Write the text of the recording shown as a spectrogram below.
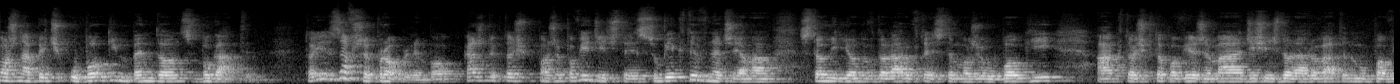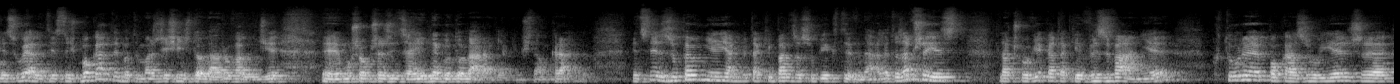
można być ubogim, będąc bogatym? To jest zawsze problem, bo każdy ktoś może powiedzieć, to jest subiektywne, czy ja mam 100 milionów dolarów, to jestem może ubogi, a ktoś, kto powie, że ma 10 dolarów, a ten mu powie, słuchaj, ale ty jesteś bogaty, bo ty masz 10 dolarów, a ludzie y, muszą przeżyć za jednego dolara w jakimś tam kraju. Więc to jest zupełnie jakby takie bardzo subiektywne, ale to zawsze jest dla człowieka takie wyzwanie, które pokazuje, że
